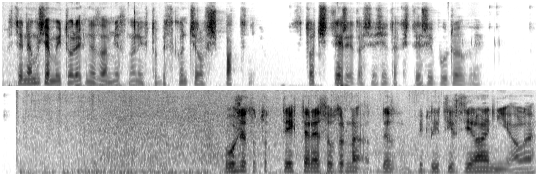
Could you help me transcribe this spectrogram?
Prostě nemůžeme mít tolik nezaměstnaných, to by skončilo špatně. 104, takže ještě tak 4 budovy. Bohužel jsou to ty, které jsou zrovna bydlící vzdělání, ale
